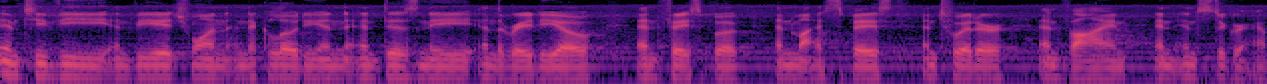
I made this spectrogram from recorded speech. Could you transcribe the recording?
MTV and VH1 and Nickelodeon and Disney and the radio and Facebook and MySpace and Twitter and Vine and Instagram.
